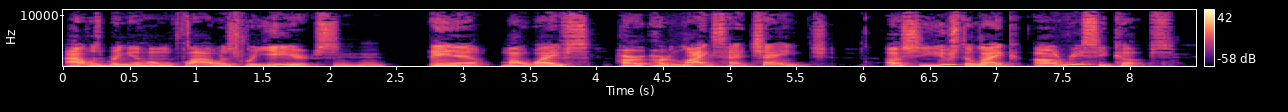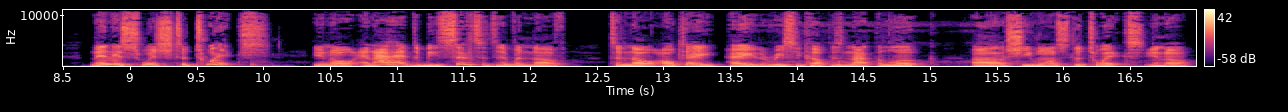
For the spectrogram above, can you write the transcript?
I was bringing home flowers for years and my wife's her her likes had changed. Uh, she used to like uh, Reese cups. Then it switched to Twix. You know, and I had to be sensitive enough to know, okay, hey, the Reese cup is not the look. Uh, she wants the Twix. You know,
